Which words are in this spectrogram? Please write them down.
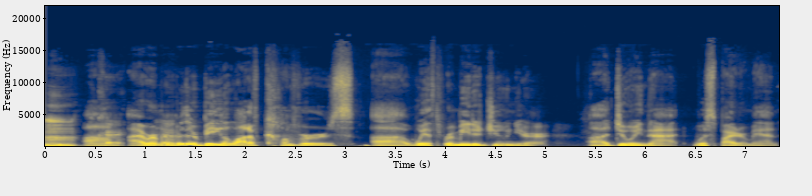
Mm, Um, okay. I remember there being a lot of covers uh, with Romita Jr. Uh, doing that with Spider Man.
